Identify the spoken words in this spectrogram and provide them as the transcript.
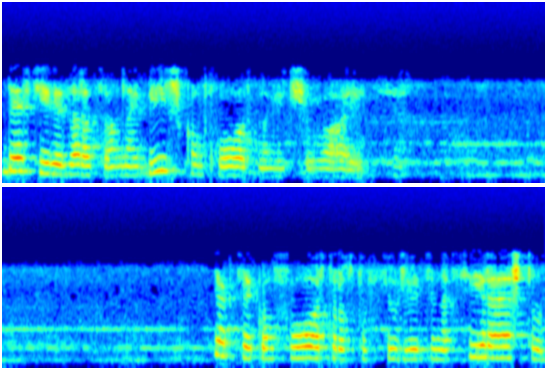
Де в тілі зараз вам найбільш комфортно відчувається? Як цей комфорт розповсюджується на всі решту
